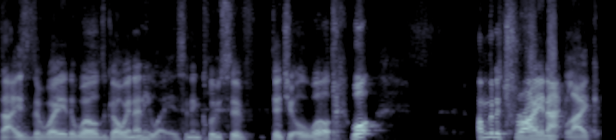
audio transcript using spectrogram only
that is the way the world's going anyway. It's an inclusive digital world. What I'm to try and act like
